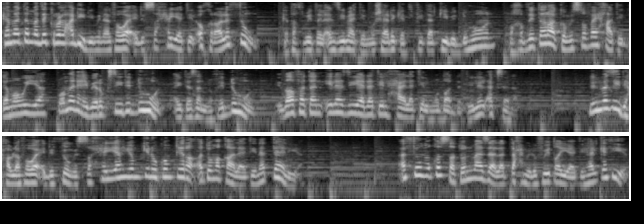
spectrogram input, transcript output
كما تم ذكر العديد من الفوائد الصحية الأخرى للثوم كتثبيط الأنزيمات المشاركة في تركيب الدهون وخفض تراكم الصفيحات الدموية ومنع بيروكسيد الدهون أي تزنخ الدهون. إضافة إلى زيادة الحالة المضادة للأكسدة للمزيد حول فوائد الثوم الصحية يمكنكم قراءة مقالاتنا التالية. الثوم قصة ما زالت تحمل في طياتها الكثير.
